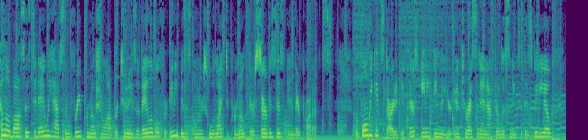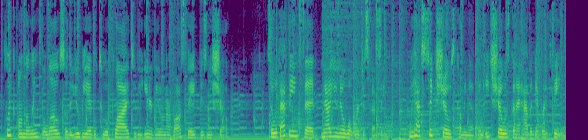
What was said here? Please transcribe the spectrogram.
Hello, bosses. Today we have some free promotional opportunities available for any business owners who would like to promote their services and their products. Before we get started, if there's anything that you're interested in after listening to this video, click on the link below so that you'll be able to apply to be interviewed on our Boss Babe Business Show. So, with that being said, now you know what we're discussing. We have six shows coming up, and each show is going to have a different theme.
